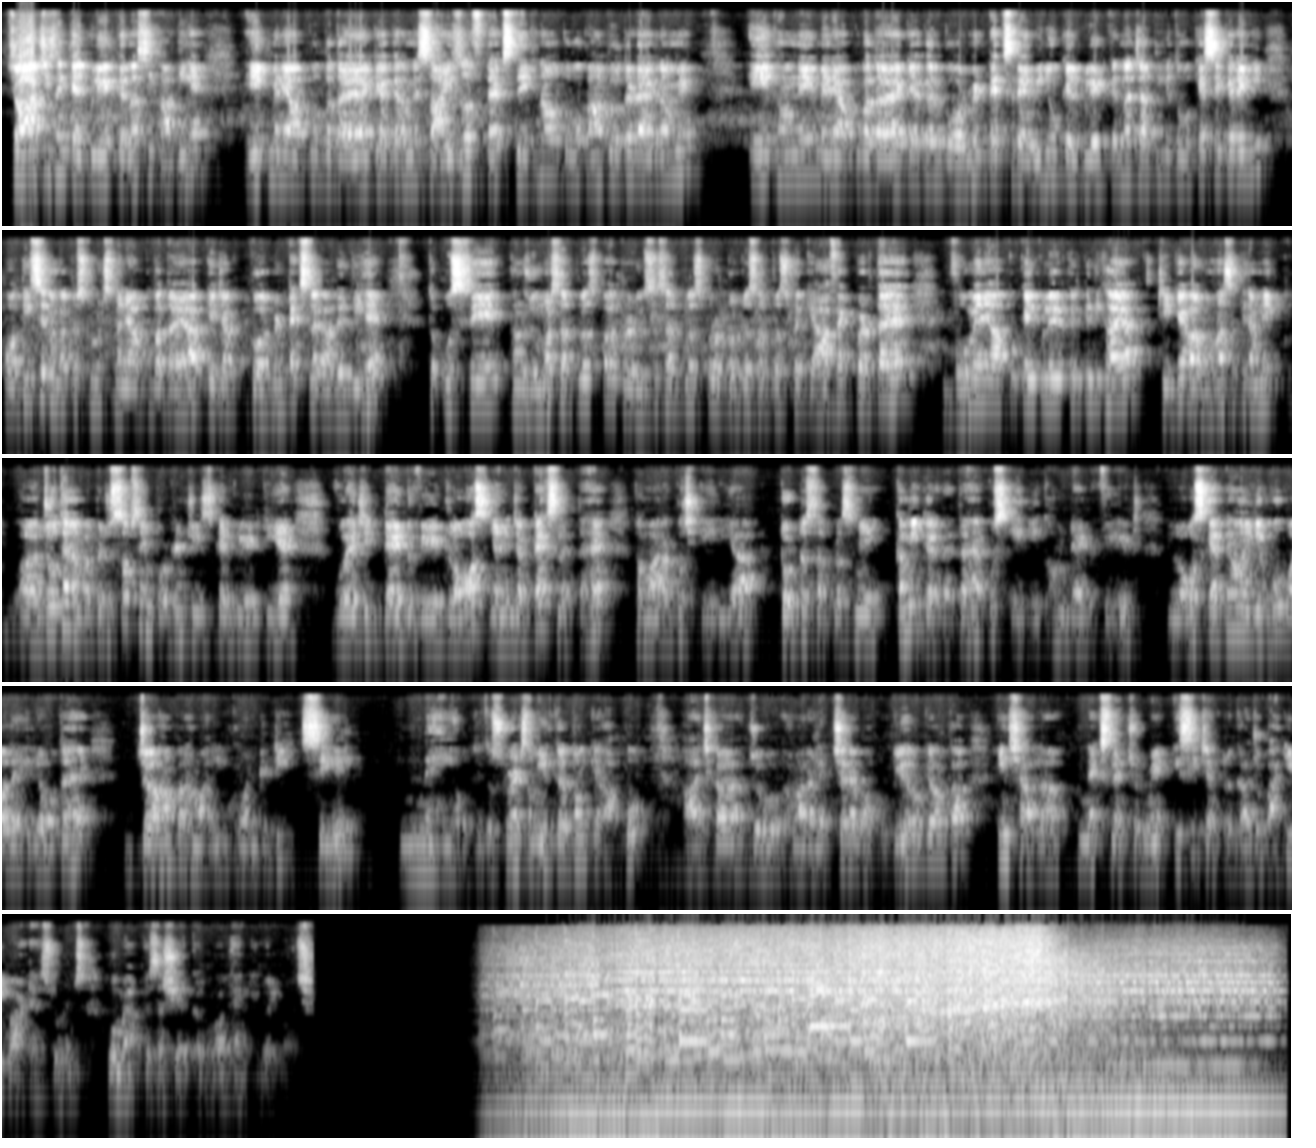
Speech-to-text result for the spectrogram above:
चार चीज़ें कैलकुलेट करना सिखा दी हैं। एक मैंने आपको बताया है कि अगर हमें साइज़ ऑफ़ टैक्स देखना हो तो वो कहाँ पे होता है डायग्राम में? एक हमने मैंने आपको बताया कि अगर गवर्नमेंट टैक्स रेवेन्यू कैलकुलेट करना चाहती है तो वो कैसे करेगी? और तीसरे नंबर पर स्टूडेंट्स मैंने आपको बताया कि जब गवर्नमेंट टैक्स लगा देती है तो उससे कंज्यूमर सरप्लस पर प्रोड्यूसर सरप्लस पर और टोटल सरप्लस पर क्या इफ़ेक्ट पड़ता है, वो मैंने आपको कैलकुलेट करके दिखाया, ठीक है? और वहाँ से फिर हमने चौथे नंबर पर जो सबसे इंपॉर्टेंट चीज़ कैलकुलेट की है, वो है जी डेड वेट लॉस यानी जब टैक्स लगता है तो हमारा कुछ एरिया टोटल सरप्लस में कमी कर देता है, उस एरिया को हम डेड वेट लॉस कहते हैं। और ये वो वाला एरिया होता है, जहाँ पर हमारी क्वांटिटी सेल नहीं होती। तो स्टूडेंट्स उम्मीद करता हूँ कि आपको आज का जो हमारा लेक्चर है, वो आपको क्लियर हो गया होगा। इनशाला नेक्स्ट लेक्चर में इसी चैप्टर का जो बाकी पार्ट है स्टूडेंट्स वो मैं आपके साथ शेयर करूँगा। Thank you very much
